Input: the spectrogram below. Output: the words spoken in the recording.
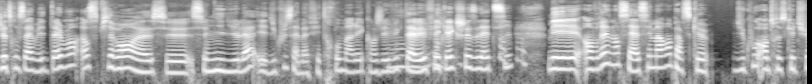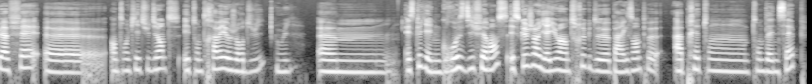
je trouve ça mais tellement inspirant euh, ce, ce milieu-là. Et du coup, ça m'a fait trop marrer quand j'ai vu que tu avais fait quelque chose là-dessus. Mais en vrai, non, c'est assez marrant parce que du coup, entre ce que tu as fait euh, en tant qu'étudiante et ton travail aujourd'hui, oui. Euh, est-ce qu'il y a une grosse différence? Est-ce que genre il y a eu un truc de, par exemple, après ton ton DENSEP,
